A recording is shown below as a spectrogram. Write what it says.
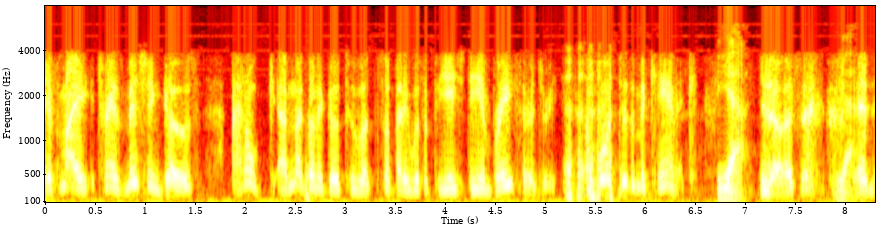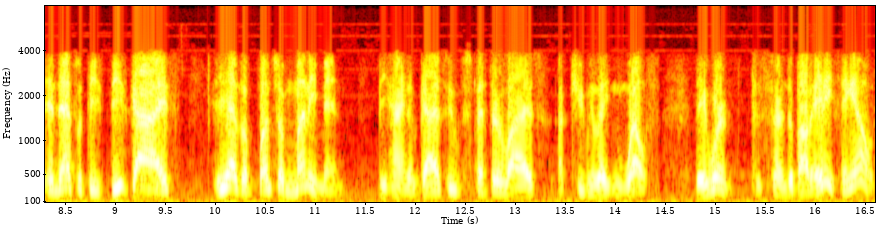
if my transmission goes, I don't. I'm not going to go to a, somebody with a PhD in brain surgery. I'm going to the mechanic. Yeah, You know, Yeah. and and that's what these these guys. He has a bunch of money men behind him, guys who've spent their lives accumulating wealth. They weren't concerned about anything else.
